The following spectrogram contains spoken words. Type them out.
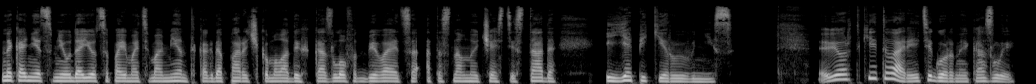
Наконец мне удается поймать момент, когда парочка молодых козлов отбивается от основной части стада, и я пикирую вниз. Верткие твари эти горные козлы,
